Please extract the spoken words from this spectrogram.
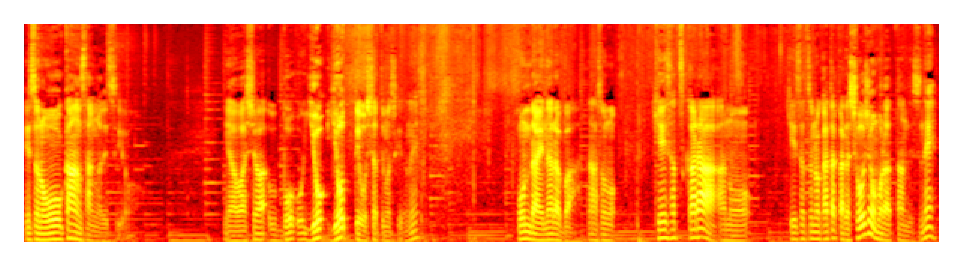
で、その王冠さんがですよ。いや、わしは、ぼ、よ、よっておっしゃってますけどね。本来ならば、なその、警察から、あの、警察の方から賞状をもらったんですね。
